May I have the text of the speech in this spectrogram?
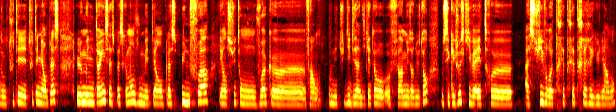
donc tout est tout est mis en place, le monitoring, ça se passe comment? Vous mettez en place une fois et ensuite on voit que, enfin, on, étudie les indicateurs au, au fur et à mesure du temps, ou c'est quelque chose qui va être à suivre très très très régulièrement?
